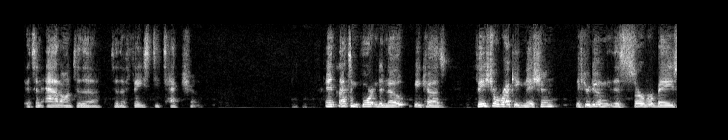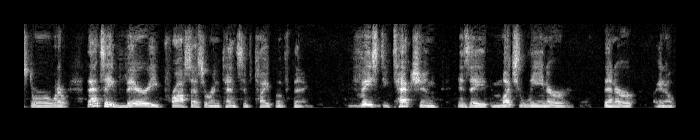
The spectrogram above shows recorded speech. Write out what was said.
it's an add-on to the to the face detection. And that's important to note because facial recognition if you're doing this server based or whatever, that's a very processor intensive type of thing. Mm-hmm. Face detection is a much leaner, thinner, you know,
